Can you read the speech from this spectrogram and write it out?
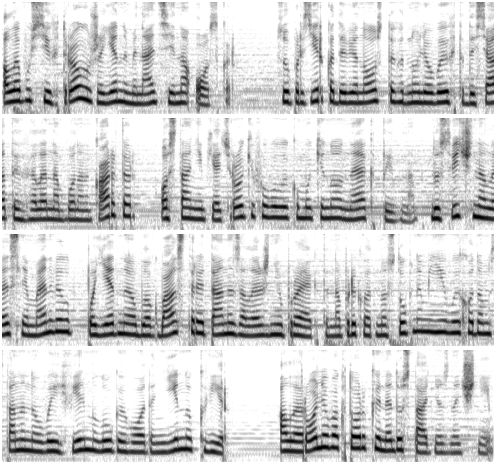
але в усіх трьох вже є номінації на Оскар. Суперзірка 90-х, нульових та десятих Гелена Бонан Картер останні 5 років у великому кіно не активна. Досвідчена Леслі Менвіл поєднує блокбастери та незалежні проекти. Наприклад, наступним її виходом стане новий фільм Луки Годаньїно Квір. Але ролі в акторки недостатньо значні.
